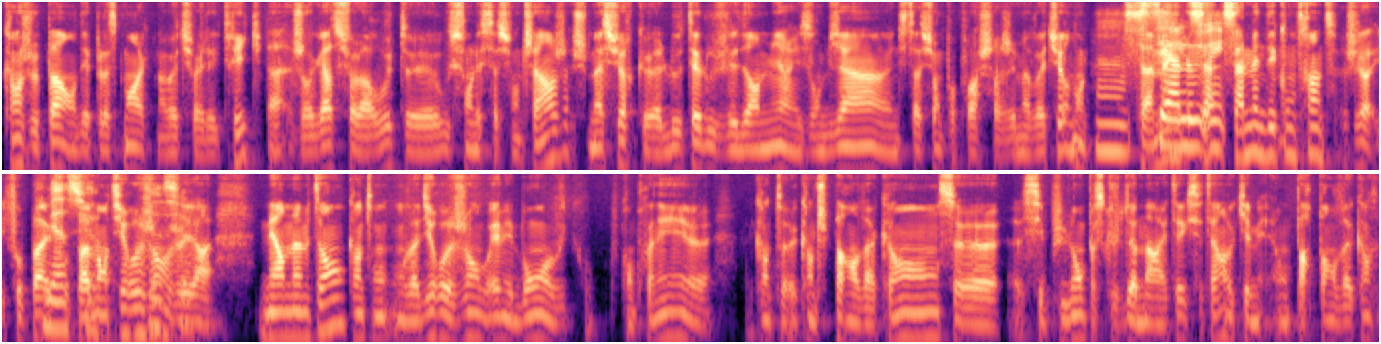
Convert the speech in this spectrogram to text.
Quand je pars en déplacement avec ma voiture électrique, bah, je regarde sur la route euh, où sont les stations de charge, je m'assure que l'hôtel où je vais dormir, ils ont bien une station pour pouvoir charger ma voiture, donc mmh, ça, amène, des contraintes. Je il ne faut, pas, il faut pas mentir aux gens. Je veux dire. Mais en même temps, quand on, va dire aux gens, ouais mais bon, comprenez, euh, quand, euh, quand je pars en vacances, euh, c'est plus long parce que je dois m'arrêter, etc. Ok, mais on part pas en vacances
